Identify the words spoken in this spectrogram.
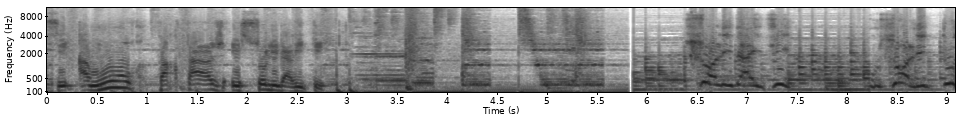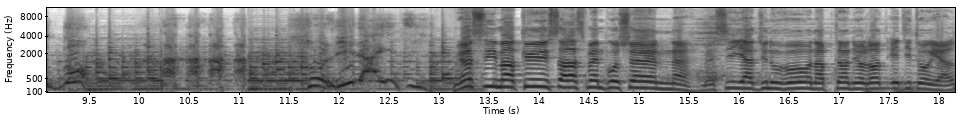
c'est amour, partage et solidarité. Solid Haïti, ou solide tout bon. solide Haïti. Merci Marcus, à la semaine prochaine. Merci, il y a du nouveau, on attend l'autre éditorial.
